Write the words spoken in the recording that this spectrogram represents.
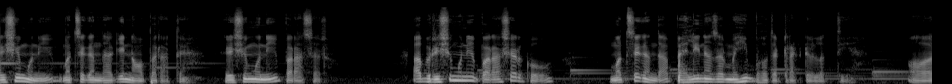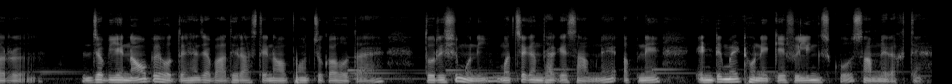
ऋषि मुनि मत्स्यगंधा की नाव पर आते हैं। ऋषि मुनि पराशर। अब ऋषि मुनि पराशर को मत्स्यगंधा पहली नज़र में ही बहुत अट्रैक्टिव लगती है। और जब ये नाव पे होते हैं, जब आधे रास्ते नाव पहुँच चुका होता है तो ऋषि मुनि मत्स्यगंधा के सामने अपने इंटीमेट होने के फीलिंग्स को सामने रखते हैं।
